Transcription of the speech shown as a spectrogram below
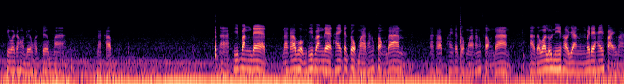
ๆ ที่ว่าเจ้าของเดิมเขาเจิมมานะครับอ่าที่บังแดดนะครับผมที่บังแดดให้กระจกมาทั้งสองด้านนะครับ ให้กระจกมาทั้งสองด้านอ่าแต่ว่ารุ่นนี้เขายังไม่ได้ให้ไฟมา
